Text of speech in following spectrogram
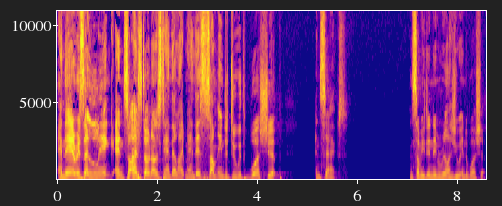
And there is a link, and science don't understand. They're like, man, there's something to do with worship and sex. And some of you didn't even realize you were into worship.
